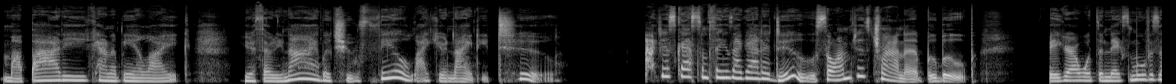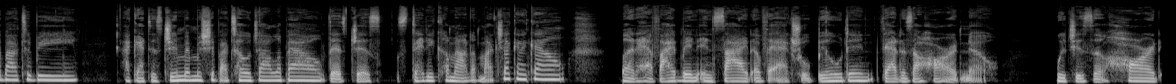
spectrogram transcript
my body kind of being like, you're 39, but you feel like you're 92. I just got some things I got to do. So I'm just trying to boo boop, figure out what the next move is about to be. I got this gym membership I told y'all about that's just steady come out of my checking account. But have I been inside of the actual building? That is a hard no, which is a hard,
